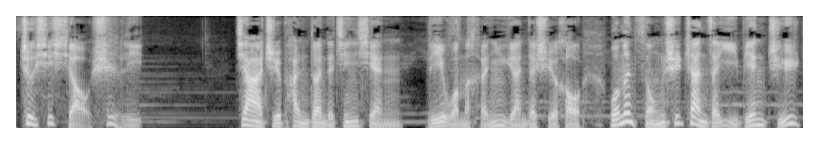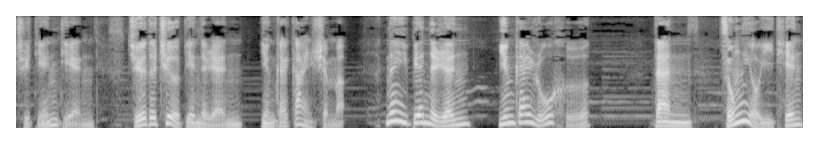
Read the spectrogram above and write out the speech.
这些小事里。价值判断的金线离我们很远的时候，我们总是站在一边指指点点，觉得这边的人应该干什么，那边的人应该如何。但总有一天，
